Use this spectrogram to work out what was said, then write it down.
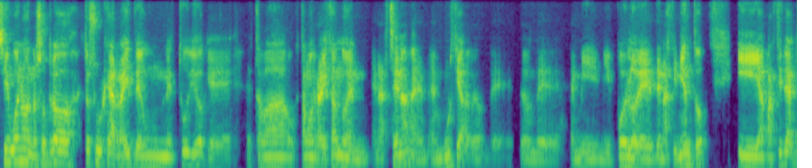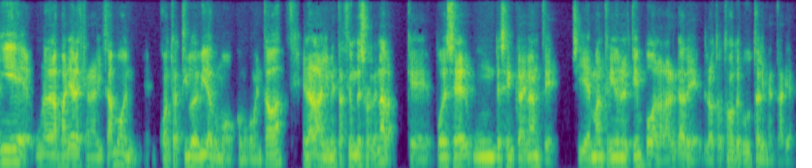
Sí, bueno, nosotros, esto surge a raíz de un estudio que estaba, estamos realizando en, en Archena, en, Murcia, de donde, es mi, pueblo de, nacimiento. Y a partir de aquí, una de las variables que analizamos en, cuanto a estilo de vida, como, como comentaba, era la alimentación desordenada, que puede ser un desencadenante, si es mantenido en el tiempo, a la larga, de, de los trastornos de conducta alimentaria.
